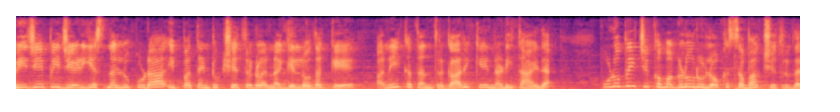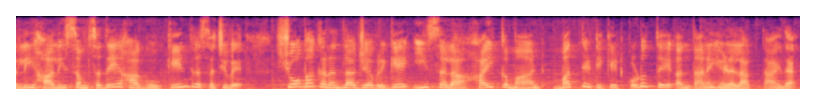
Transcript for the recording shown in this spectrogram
ಬಿಜೆಪಿ ಜೆಡಿಎಸ್ನಲ್ಲೂ ಕೂಡ ಇಪ್ಪತ್ತೆಂಟು ಕ್ಷೇತ್ರಗಳನ್ನು ಗೆಲ್ಲೋದಕ್ಕೆ ಅನೇಕ ತಂತ್ರಗಾರಿಕೆ ನಡೀತಾ ಇದೆ. ಉಡುಪಿ ಚಿಕ್ಕಮಗಳೂರು ಲೋಕಸಭಾ ಕ್ಷೇತ್ರದಲ್ಲಿ ಹಾಲಿ ಸಂಸದೆ ಹಾಗೂ ಕೇಂದ್ರ ಸಚಿವೆ ಶೋಭಾ ಕರಂದ್ಲಾಜೆ ಅವರಿಗೆ ಈ ಸಲ ಹೈಕಮಾಂಡ್ ಮತ್ತೆ ಟಿಕೆಟ್ ಕೊಡುತ್ತೆ ಅಂತಾನೆ ಹೇಳಲಾಗ್ತಾ ಇದೆ.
